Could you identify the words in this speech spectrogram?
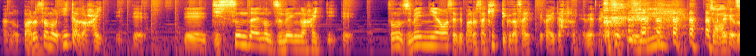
あの、バルサの板が入っていて、で、実寸大の図面が入っていて、その図面に合わせてバルサ切ってくださいって書いてあるんだよね。雑 だけど、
